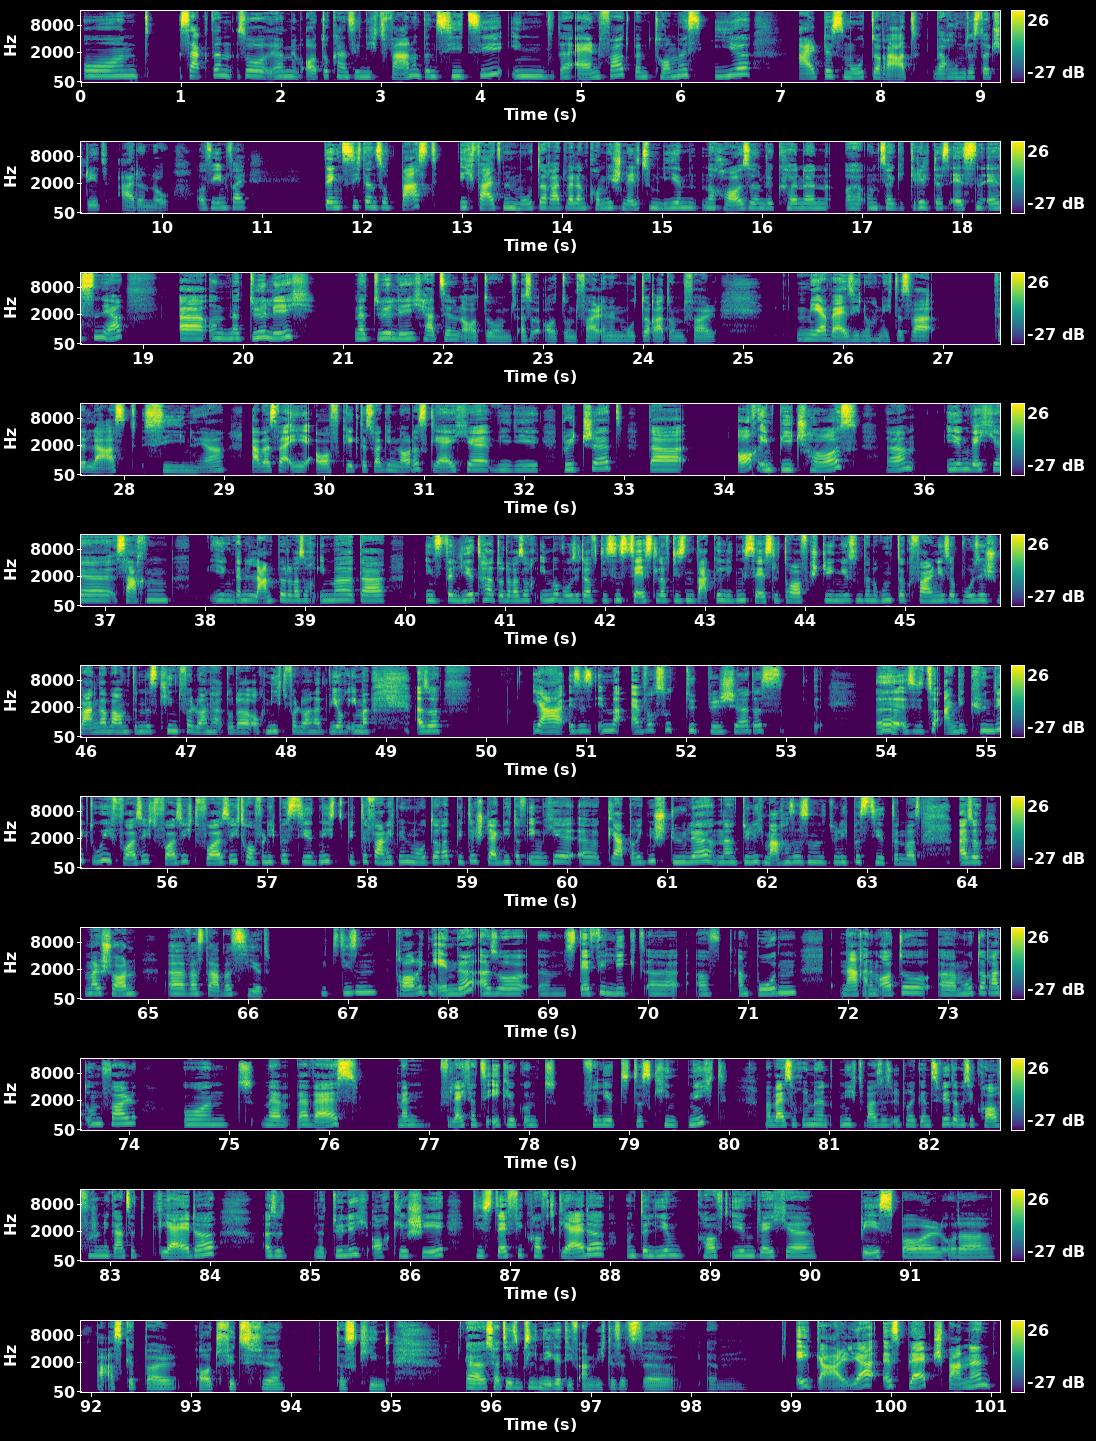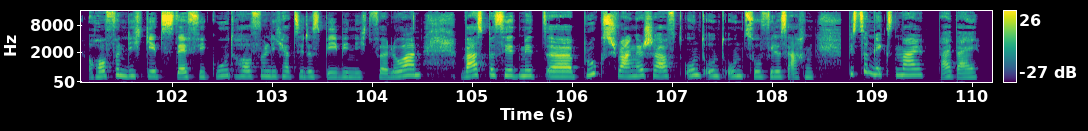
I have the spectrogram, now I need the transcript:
und sagt dann so, ja, mit dem Auto kann sie nicht fahren und dann sieht sie in der Einfahrt beim Thomas ihr altes Motorrad. Warum das dort steht, I don't know. Auf jeden Fall denkt sich dann so, passt, ich fahre jetzt mit dem Motorrad, weil dann komme ich schnell zum Liam nach Hause und wir können äh, unser gegrilltes Essen essen, ja. Äh, und natürlich, natürlich hat sie einen Autounfall, also Autounfall, einen Motorradunfall. Mehr weiß ich noch nicht. Das war The Last Scene, ja. Aber es war eh aufgelegt. Das war genau das gleiche wie die Bridget da auch im Beach House, ja, irgendwelche Sachen irgendeine Lampe oder was auch immer da installiert hat oder was auch immer, wo sie da auf diesen Sessel, auf diesen wackeligen Sessel draufgestiegen ist und dann runtergefallen ist, obwohl sie schwanger war und dann das Kind verloren hat oder auch nicht verloren hat, wie auch immer. Also ja, es ist immer einfach so typisch, ja, dass äh, es wird so angekündigt, ui, Vorsicht, Vorsicht, Vorsicht, hoffentlich passiert nichts, bitte fahr nicht mit dem Motorrad, bitte steig nicht auf irgendwelche äh, klapperigen Stühle. Na, natürlich machen sie es und natürlich passiert dann was. Also mal schauen, äh, was da passiert mit diesem traurigen Ende. Also ähm, Steffi liegt äh, auf, am Boden nach einem Auto, äh, Motorradunfall und wer, wer weiß, mein, vielleicht hat sie eh Glück und verliert das Kind nicht. Man weiß auch immer nicht, was es übrigens wird, aber sie kaufen schon die ganze Zeit Kleider. Also natürlich auch Klischee. Die Steffi kauft Kleider und der Liam kauft irgendwelche Baseball- oder Basketball-Outfits für das Kind. Äh, es hört sich jetzt ein bisschen negativ an, wie ich das jetzt äh, ähm, egal, ja. Es bleibt spannend. Hoffentlich geht Steffi gut. Hoffentlich hat sie das Baby nicht verloren. Was passiert mit äh, Brooks Schwangerschaft und, und, und so viele Sachen. Bis zum nächsten Mal. Bye, bye.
